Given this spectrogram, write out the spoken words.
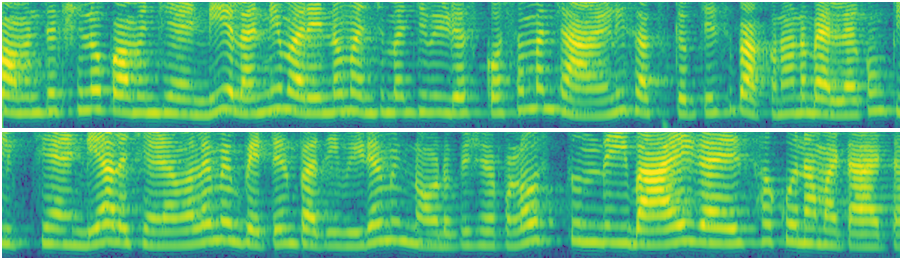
కామెంట్ సెక్షన్లో కామెంట్ చేయండి. ఇలాంటి మరెన్నో మంచి మంచి వీడియోస్ కోసం మన ఛానల్ని సబ్స్క్రైబ్ చేసి పక్కన ఉన్న బెల్ ఐకాన్ క్లిక్ చేయండి. అలా చేయడం వల్ల మేము పెట్టిన ప్రతి వీడియో మీకు నోటిఫికేషన్లో వస్తుంది. Bye guys. ఆట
